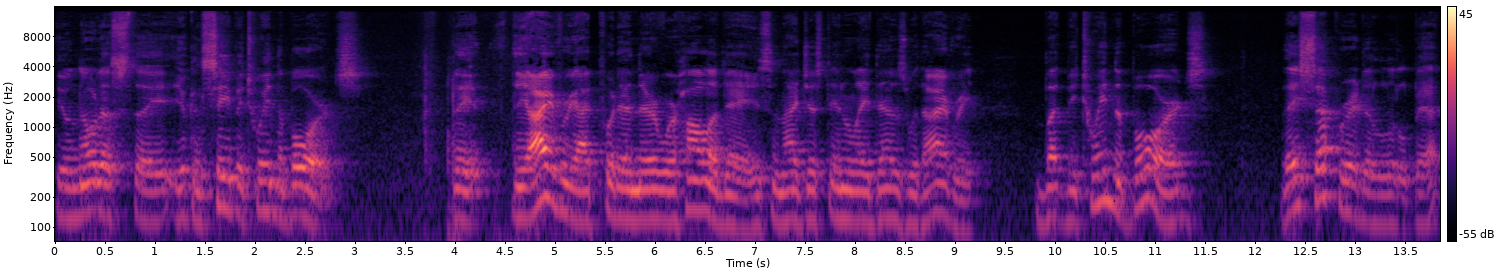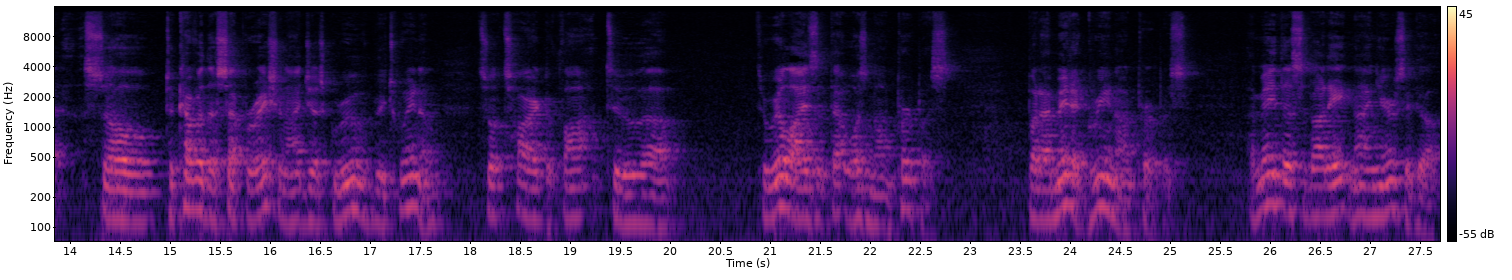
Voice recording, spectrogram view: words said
you'll notice the, you can see between the boards. The, the ivory I put in there were holidays and I just inlaid those with ivory. But between the boards, they separated a little bit. So to cover the separation, I just grooved between them. So it's hard to, to, uh, to realize that that wasn't on purpose. But I made it green on purpose. I made this about eight, nine years ago.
